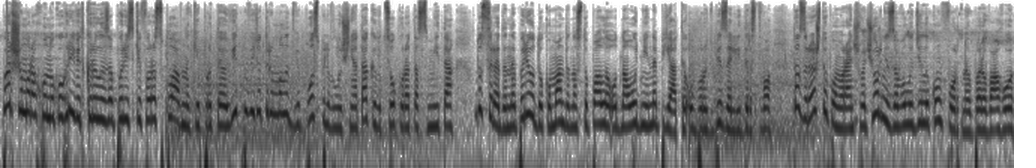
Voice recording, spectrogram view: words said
Першому рахунок у грі відкрили запорізькі феросплавники, проте у відповідь отримали дві поспіль влучні атаки від Сокура та Сміта. До середини періоду команди наступали одна одній на п'яти у боротьбі за лідерство. Та зрештою помаранчево-чорні заволоділи комфортною перевагою.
